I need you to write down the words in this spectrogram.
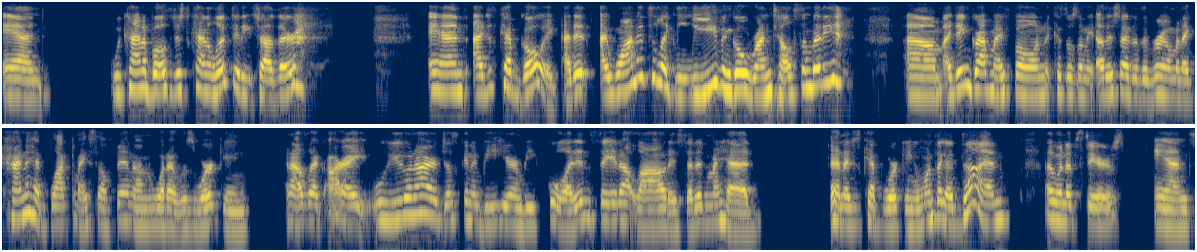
And we kind of both just kind of looked at each other and I just kept going. I did I wanted to like leave and go run tell somebody. Um, I didn't grab my phone because it was on the other side of the room and I kind of had blocked myself in on what I was working. And I was like, all right, well, you and I are just going to be here and be cool. I didn't say it out loud. I said it in my head and I just kept working. And once I got done, I went upstairs and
